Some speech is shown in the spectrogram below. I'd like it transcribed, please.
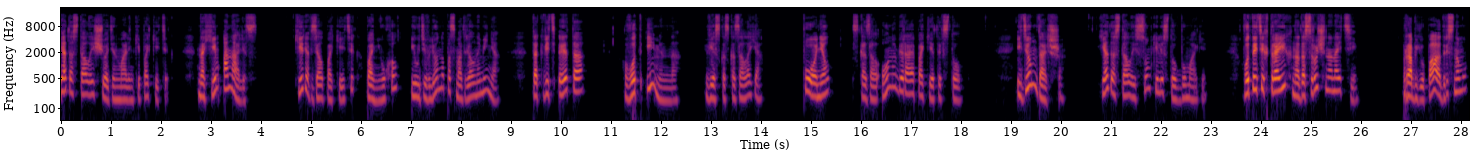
Я достала еще один маленький пакетик. Нахим-анализ. Киря взял пакетик, понюхал и удивленно посмотрел на меня. «Так ведь это...» «Вот именно», — веско сказала я. «Понял», — сказал он, убирая пакеты в стол. «Идем дальше». Я достала из сумки листок бумаги. «Вот этих троих надо срочно найти». «Пробью по адресному»,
